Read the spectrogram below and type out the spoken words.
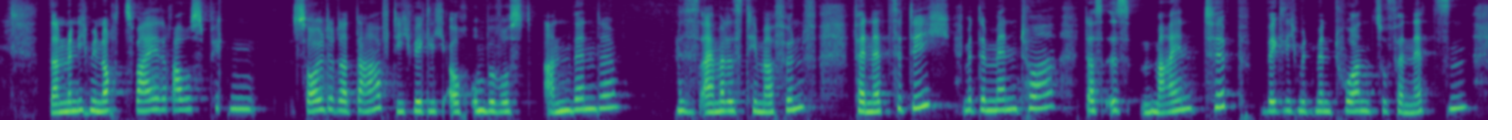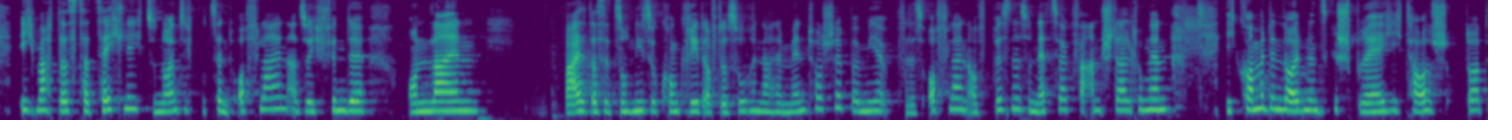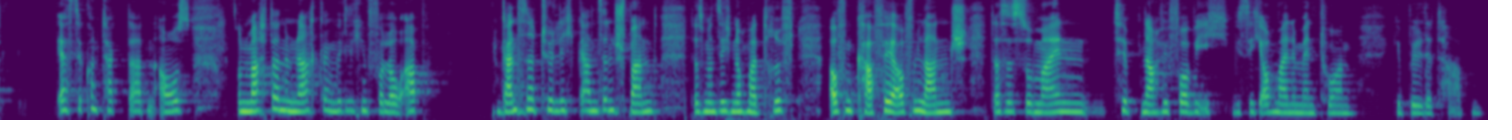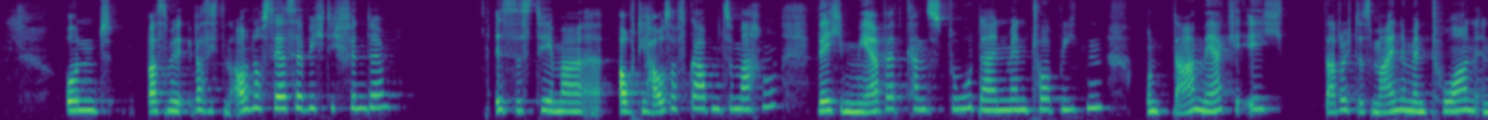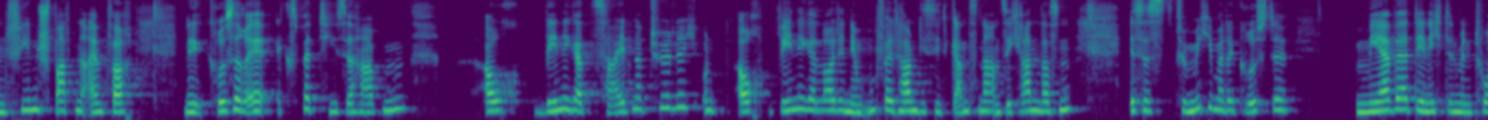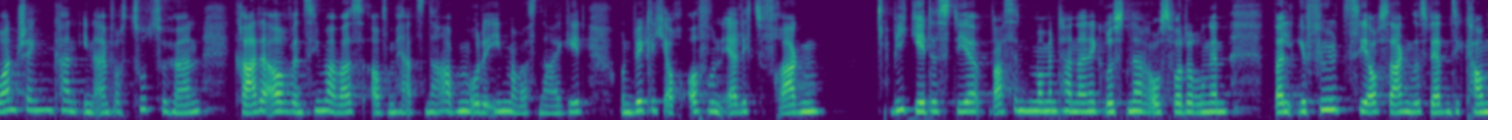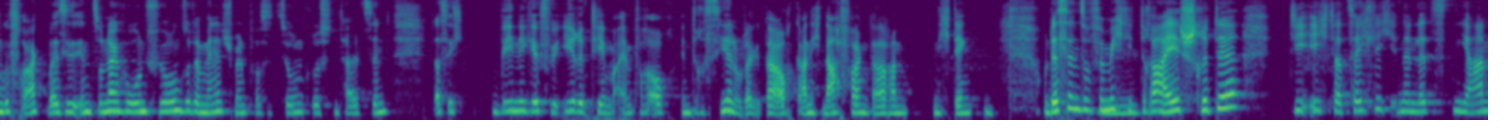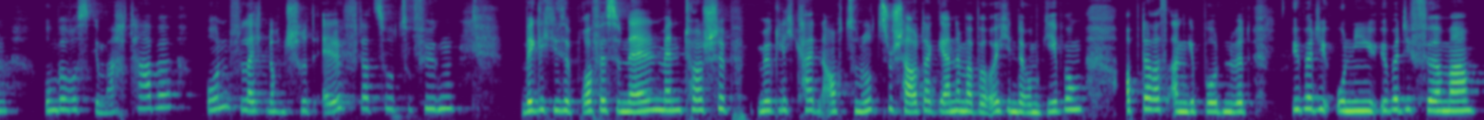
Dann, wenn ich mir noch zwei rauspicken sollte oder darf, die ich wirklich auch unbewusst anwende, es ist einmal das Thema 5, vernetze dich mit dem Mentor. Das ist mein Tipp, wirklich mit Mentoren zu vernetzen. Ich mache das tatsächlich zu 90 Prozent offline. Also ich finde online war das jetzt noch nie so konkret auf der Suche nach einem Mentorship. Bei mir alles offline auf Business- und Netzwerkveranstaltungen. Ich komme mit den Leuten ins Gespräch, ich tausche dort erste Kontaktdaten aus und mache dann im Nachgang wirklich ein Follow-up Ganz natürlich, ganz entspannt, dass man sich nochmal trifft auf einen Kaffee, auf einen Lunch. Das ist so mein Tipp nach wie vor, wie ich wie sich auch meine Mentoren gebildet haben. Und was mir was ich dann auch noch sehr, sehr wichtig finde, ist das Thema, äh, auch die Hausaufgaben zu machen. Welchen Mehrwert kannst du deinem Mentor bieten? Und da merke ich, dadurch, dass meine Mentoren in vielen Sparten einfach eine größere Expertise haben, auch weniger Zeit natürlich und auch weniger Leute in ihrem Umfeld haben, die sie ganz nah an sich ranlassen, ist es für mich immer der größte Mehrwert, den ich den Mentoren schenken kann, ihnen einfach zuzuhören, gerade auch, wenn sie mal was auf dem Herzen haben oder ihnen mal was nahe geht und wirklich auch offen und ehrlich zu fragen, wie geht es dir? Was sind momentan deine größten Herausforderungen? Weil gefühlt sie auch sagen, das werden sie kaum gefragt, weil sie in so einer hohen Führungs- oder Managementposition größtenteils sind, dass ich wenige für ihre Themen einfach auch interessieren oder da auch gar nicht nachfragen, daran nicht denken. Und das sind so für mhm. mich die mhm. drei Schritte, die ich tatsächlich in den letzten Jahren unbewusst gemacht habe. Und vielleicht noch einen Schritt elf dazu zu fügen, wirklich diese professionellen Mentorship-Möglichkeiten auch zu nutzen. Schaut da gerne mal bei euch in der Umgebung, ob da was angeboten wird über die Uni, über die Firma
